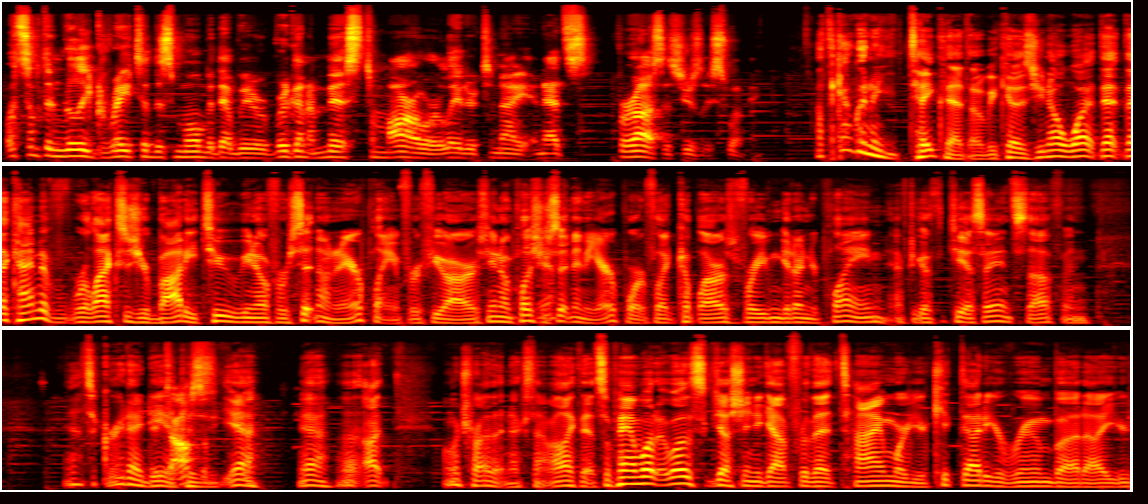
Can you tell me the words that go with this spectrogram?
what's something really great to this moment that we're we're gonna miss tomorrow or later tonight, and that's for us. It's usually swimming. I think I'm going to take that though because you know what that that kind of relaxes your body too. You know, for sitting on an airplane for a few hours. You know, plus you're sitting in the airport for like a couple hours before you even get on your plane after you go through TSA and stuff. And yeah, it's a great idea. 'cause, awesome. Yeah, yeah. I, I I'm gonna try that next time. I like that. So Pam, what what suggestion you got for that time where you're kicked out of your room, but uh, you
